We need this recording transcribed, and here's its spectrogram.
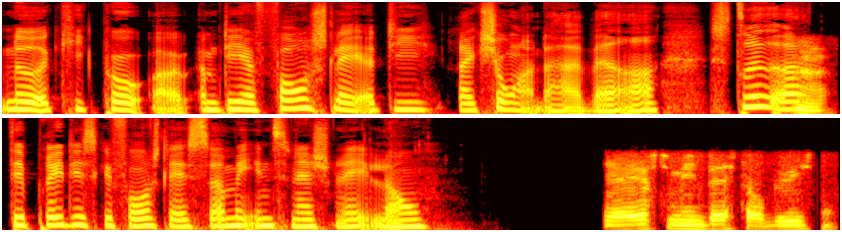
nået at kigge på om det her forslag og de reaktioner, der har været, strider mm. det britiske forslag så med international lov? Ja, efter min bedste overbevisning.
